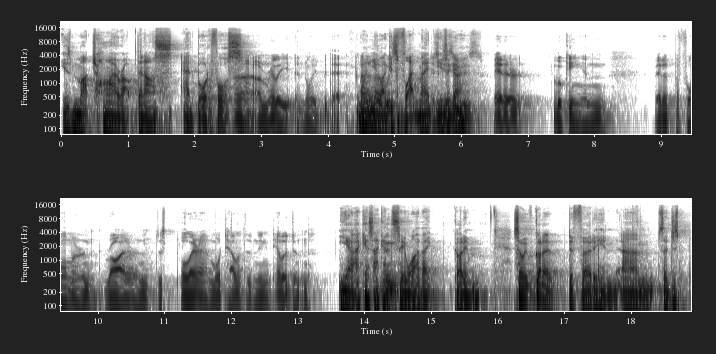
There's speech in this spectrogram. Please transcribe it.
is much higher up than us at Border Force. No, I'm really annoyed with that. I Weren't you know, like his flatmate years ago? He was better looking and better performer and rider and just all around more talented and intelligent. Yeah, I guess I can see why they got him. So we've got to defer to him. Um, so just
